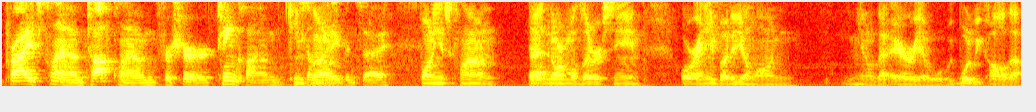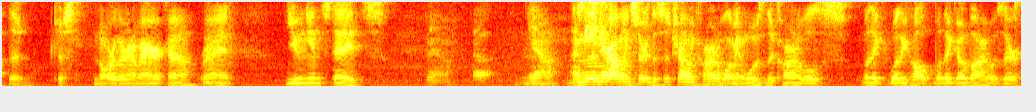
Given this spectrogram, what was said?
prize clown, top clown for sure, king clown. King some clown. might even say. funniest clown that Yeah. normal's ever seen, or anybody along, you know, that area. What, we, what do we call that? The just Northern America, right? Union states. Yeah. Uh, You Yeah. know, I This mean, a traveling. cir- This is a traveling carnival. I mean, what was the carnival's? What they what they call what they go by? Was there?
